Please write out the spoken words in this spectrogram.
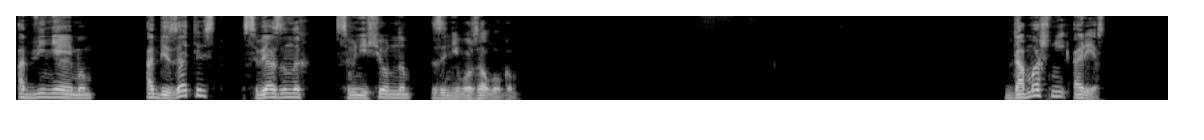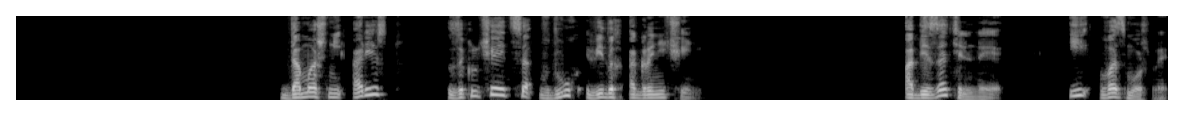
обвиняемым обязательств, связанных с внесенным за него залогом. Домашний арест Домашний арест заключается в двух видах ограничений. Обязательные и возможные.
